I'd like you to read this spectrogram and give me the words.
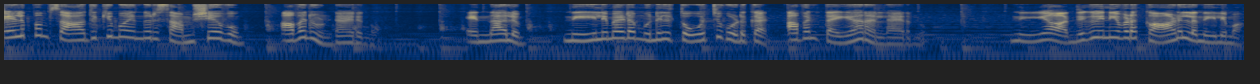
എളുപ്പം സാധിക്കുമോ എന്നൊരു സംശയവും അവനുണ്ടായിരുന്നു. എന്നാലും നീലിമയുടെ മുന്നിൽ തോറ്റു കൊടുക്കാൻ അവൻ തയ്യാറല്ലായിരുന്നു. നീ അധികം ഇനി ഇവിടെ കാണില്ല നീലിമ.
